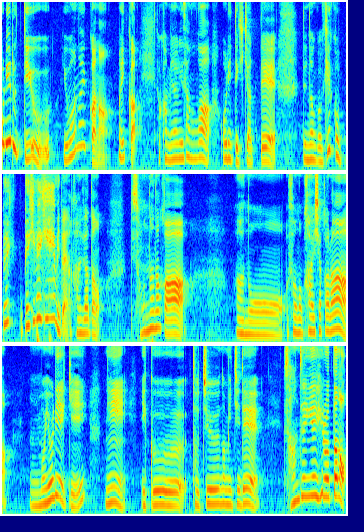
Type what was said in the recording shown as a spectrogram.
降りるっていう言わないかな。まあいいか。雷さんが降りてきちゃってでなんか結構ベキベキみたいな感じだったの。そんな中あのその会社から最寄り駅に行く途中の道で3,000円拾ったの。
